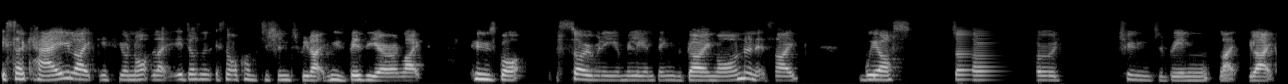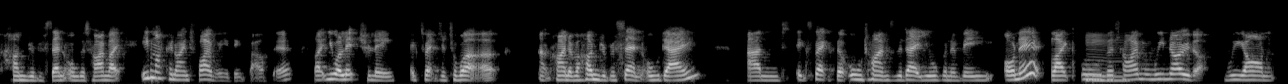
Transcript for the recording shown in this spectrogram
it's okay. Like if you're not like it doesn't it's not a competition to be like who's busier? And like who's got so many a million things going on. And it's like we are so tuned to being like like 100% all the time. Like even like a 9 to 5 when you think about it like you are literally expected to work at kind of 100% all day and expect that all times of the day you're going to be on it like all mm. the time. And we know that we aren't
